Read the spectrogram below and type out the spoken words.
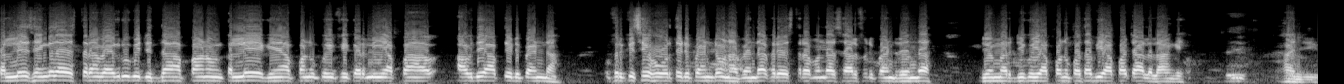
ਕੱਲੇ ਸਿੰਘ ਦਾ ਇਸ ਤਰ੍ਹਾਂ ਵੈਗਰੂ ਵੀ ਜਿੱਦਾਂ ਆਪਾਂ ਨੂੰ ਕੱਲੇ ਹੈਗੇ ਆ ਆਪਾਂ ਨੂੰ ਕੋਈ ਫਿਕਰ ਨਹੀਂ ਆਪਾਂ ਆਪਦੇ ਆਪ ਤੇ ਡਿਪੈਂਡ ਆ। ਫਿਰ ਕਿਸੇ ਹੋਰ ਤੇ ਡਿਪੈਂਡ ਹੋਣਾ ਪੈਂਦਾ ਫਿਰ ਇਸ ਤਰ੍ਹਾਂ ਬੰਦਾ ਸੈਲਫ ਡਿਪੈਂਡ ਰਹਿੰਦਾ। ਜਿਵੇਂ ਮਰਜ਼ੀ ਕੋਈ ਆਪਾਂ ਨੂੰ ਪਤਾ ਵੀ ਆਪਾਂ ਝੱਲ ਲਾਂਗੇ। ਹਾਂਜੀ।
